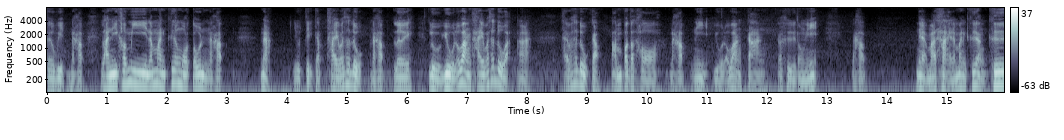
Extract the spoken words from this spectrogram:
Service นะครับ ร้านนี้เขามีน้ำมันเครื่องโมตุนนะครับน่ะอยู่ติดกับไทยวัสดุนะครับ เลยอยู่อยู่ระหว่างไทยวัสดุอะ ไทยวัสดุกับปั๊มปตทนะครับ นี่อยู่ระหว่างกลางก็คือตรงนี้นะครับ เนี่ยมาถ่ายน้ำมันเครื่องคือ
